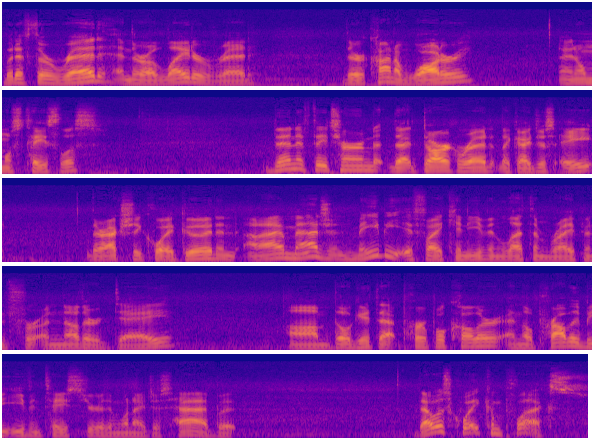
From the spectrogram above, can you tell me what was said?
But if they're red and they're a lighter red, they're kind of watery and almost tasteless. Then if they turn that dark red like I just ate, they're actually quite good. And I imagine maybe if I can even let them ripen for another day, um, they'll get that purple color and they'll probably be even tastier than what I just had, but that was quite complex.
